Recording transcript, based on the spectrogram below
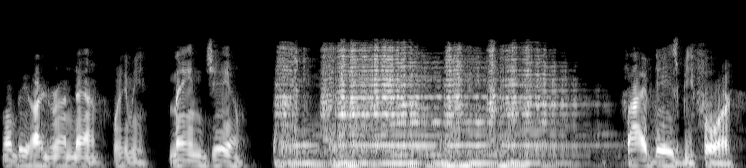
won't be hard to run down. What do you mean? Main jail. Five days before,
